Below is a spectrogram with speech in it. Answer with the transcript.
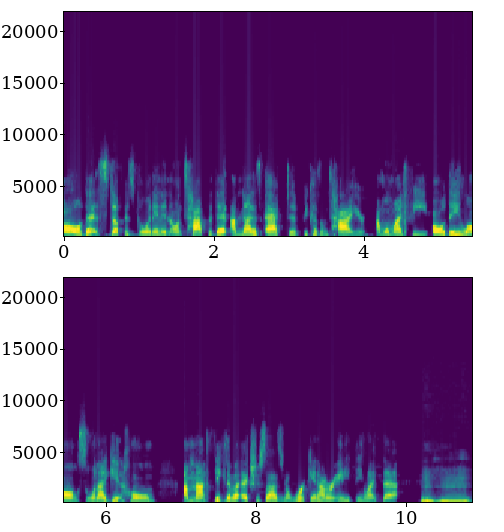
all that stuff is going in. And on top of that, I'm not as active because I'm tired. I'm on my feet all day long. So when I get home, I'm not thinking about exercising or working out or anything like that. Mm-hmm.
